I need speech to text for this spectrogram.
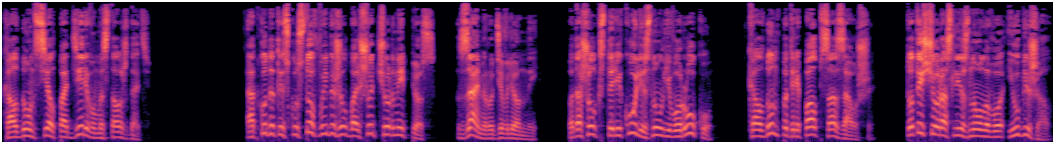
Колдун сел под деревом и стал ждать. Откуда-то из кустов выбежал большой черный пес. Замер удивленный. Подошел к старику, лизнул его руку. Колдун потрепал пса за уши. Тот еще раз лизнул его и убежал.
